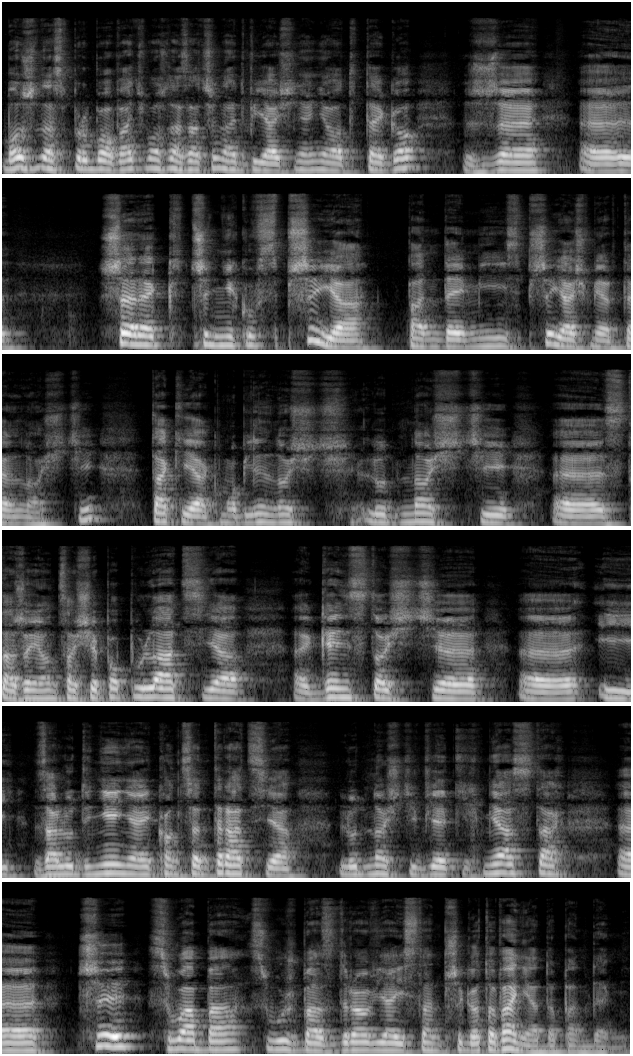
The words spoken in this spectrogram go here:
można spróbować, można zaczynać wyjaśnienie od tego, że e, szereg czynników sprzyja pandemii, sprzyja śmiertelności, takie jak mobilność ludności, e, starzejąca się populacja, E, gęstość e, i zaludnienia i koncentracja ludności w wielkich miastach, czy słaba służba zdrowia i stan przygotowania do pandemii.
